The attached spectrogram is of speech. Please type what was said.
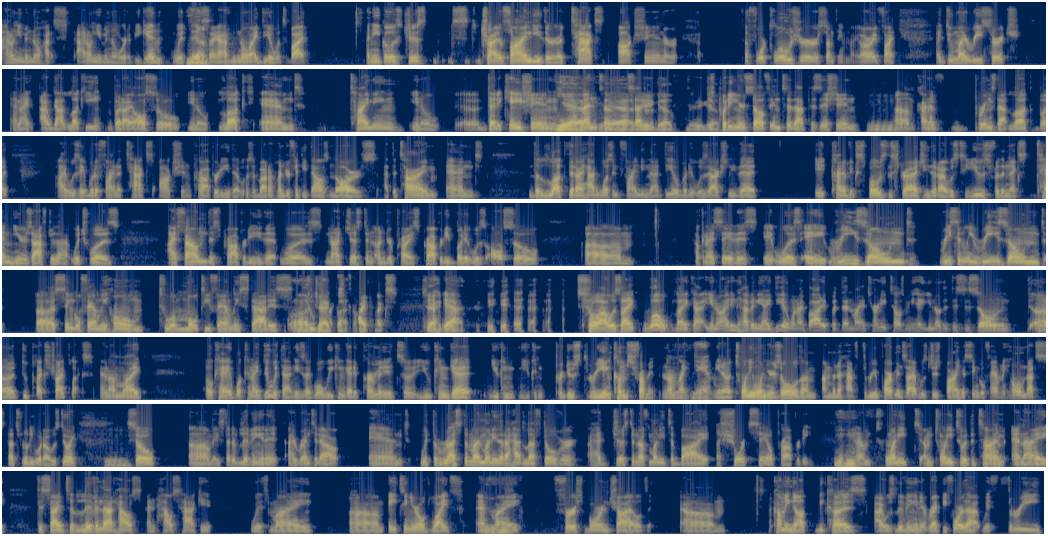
i don't even know how to i don't even know where to begin with this Yeah. like i have no idea what to buy and he goes just try to find either a tax auction or a foreclosure or something I'm like all right fine i do my research and i i got lucky but i also you know luck and timing you know uh, dedication Yeah. momentum yeah. etc There you go. There you just go. putting yourself into that position Mhm. um, kind of brings that luck. But I was able to find a tax auction property that was about $150,000 at the time. And the luck that I had wasn't finding that deal, but it was actually that it kind of exposed the strategy that I was to use for the next 10 years after that, which was I found this property that was not just an underpriced property, but it was also, um, how can I say this? It was a rezoned, recently rezoned uh, single family home to a multifamily status Oh, duplex, jackpot. triplex. Jackpot. Yeah. So I was like, whoa, like, I, you know, I didn't have any idea when I bought it, but then my attorney tells me, hey, you know that this is zone uh, duplex triplex. And I'm like, okay, what can I do with that? And he's like, well, we can get it permitted so that you can get, you can, you can produce three incomes from it. And I'm like, Mhm. damn, you know, at 21 years old, I'm, I'm going to have three apartments. I was just buying a single family home. That's, that's really what I was doing. Mhm. So um, instead of living in it, I rent it out and with the rest of my money that I had left over, I had just enough money to buy a short sale property. Mhm. And I'm 20, I'm 22 at the time, and I decided to live in that house and house hack it with my 18 year old wife and Mhm. my firstborn child um, coming up because I was living in it right before that with three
